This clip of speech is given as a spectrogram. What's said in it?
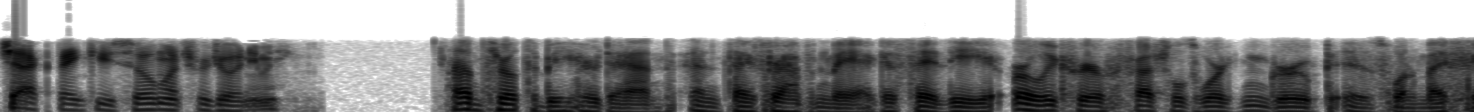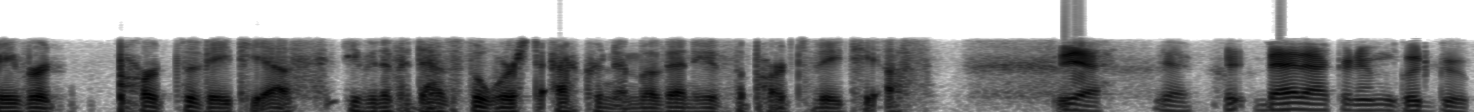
Jack, thank you so much for joining me. I'm thrilled to be here, Dan, and thanks for having me. I can say the Early Career Professionals Working Group is one of my favorite parts of ATS, even if it has the worst acronym of any of the parts of ATS. Yeah, yeah. Bad acronym, good group.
